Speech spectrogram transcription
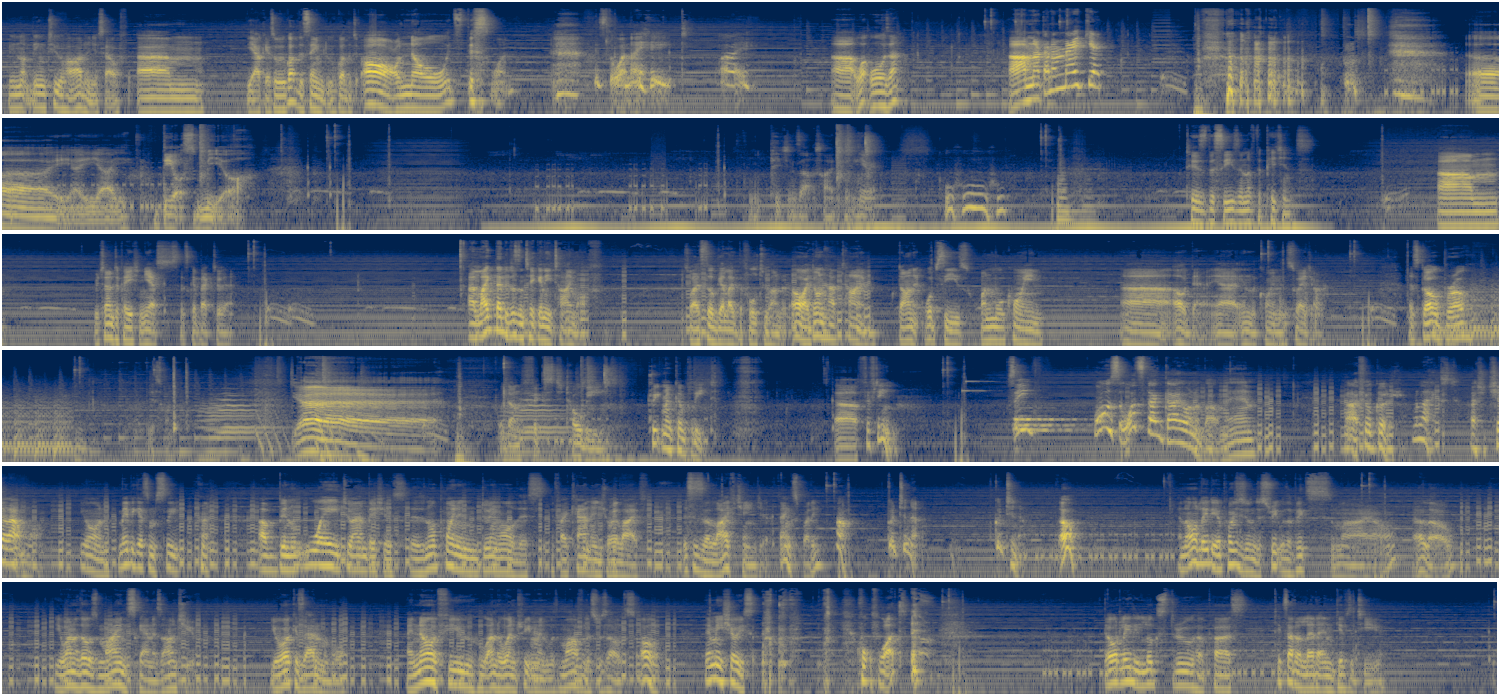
You're not being too hard on yourself. Um, yeah. Okay, so we've got the same. We've got the. Oh no, it's this one. It's the one I hate. Why? Uh, what, what was that? I'm not gonna make it! ay, ay, ay. Dios mío. Pigeons outside, can hear it. Ooh, ooh, ooh. Tis the season of the pigeons. Um, return to patient. Yes, let's get back to that. I like that it doesn't take any time off. So I still get like the full 200. Oh, I don't have time. Darn it. Whoopsies. One more coin. Uh, oh, damn. Yeah, in the coin and swear jar. Let's go, bro. This one. Yeah! We're done fixed Toby. Treatment complete. Uh, 15. See? What was, what's that guy on about, man? Ah, I feel good. Relaxed. I should chill out more. Yawn. Maybe get some sleep. I've been way too ambitious. There's no point in doing all this if I can't enjoy life. This is a life changer. Thanks, buddy. Oh, good to know. Good to know. Oh! An old lady approaches you on the street with a big smile. Hello. You're one of those mind scanners, aren't you? Your work is admirable. I know a few who underwent treatment with marvelous results. Oh, let me show you what? the old lady looks through her purse, takes out a letter and gives it to you.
